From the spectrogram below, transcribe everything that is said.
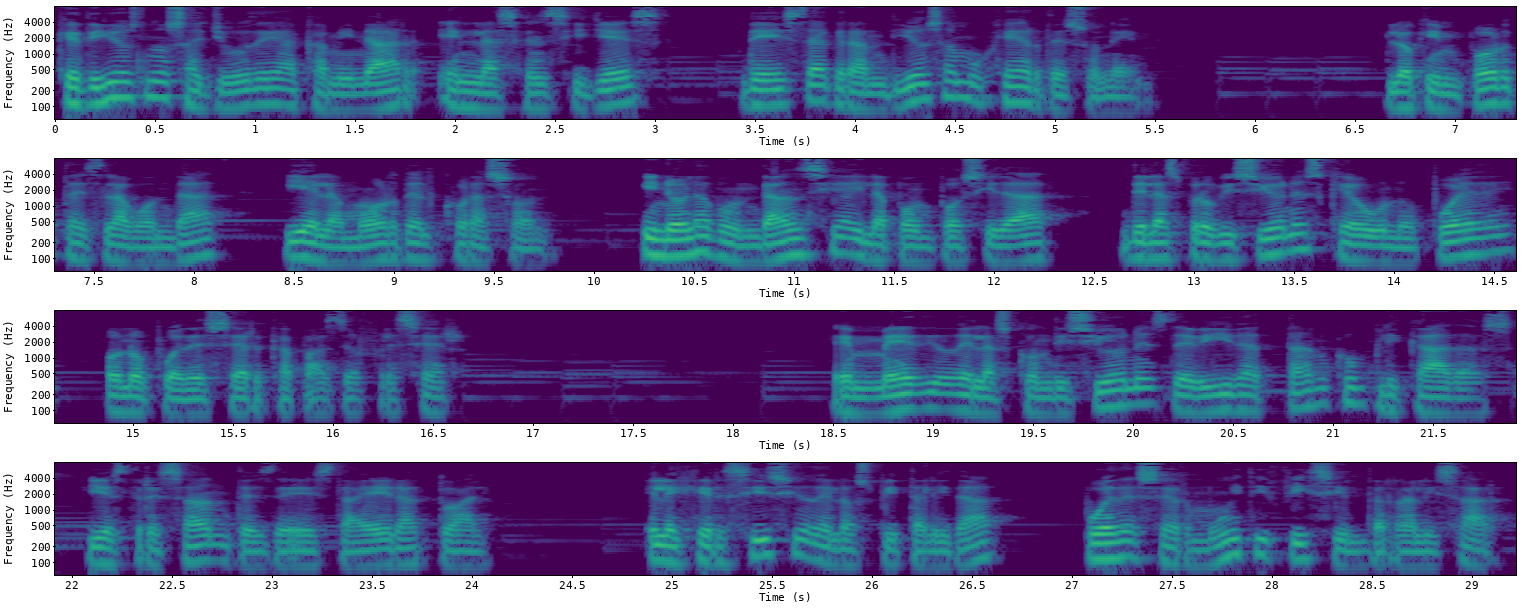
Que Dios nos ayude a caminar en la sencillez de esta grandiosa mujer de Sunem. Lo que importa es la bondad y el amor del corazón y no la abundancia y la pomposidad de las provisiones que uno puede o no puede ser capaz de ofrecer. En medio de las condiciones de vida tan complicadas y estresantes de esta era actual, el ejercicio de la hospitalidad puede ser muy difícil de realizar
